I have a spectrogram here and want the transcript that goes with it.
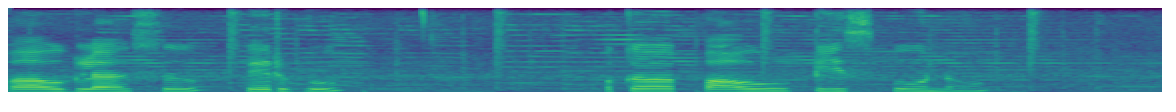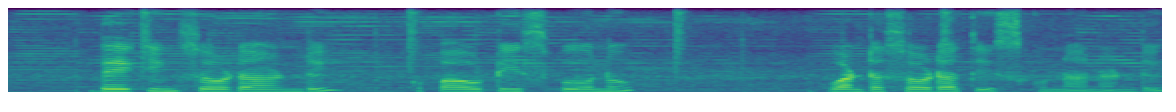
పావు గ్లాసు పెరుగు ఒక పావు టీ స్పూను బేకింగ్ సోడా అండి. ఒక పావు టీ స్పూను వంట సోడా తీసుకున్నానండి.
